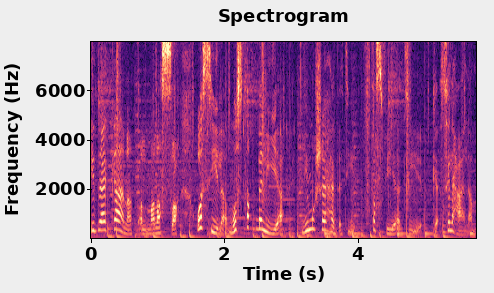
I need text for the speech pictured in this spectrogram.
إذا كانت المنصة وسيلة مستقبلية لمشاهدة تصفيات كأس العالم.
